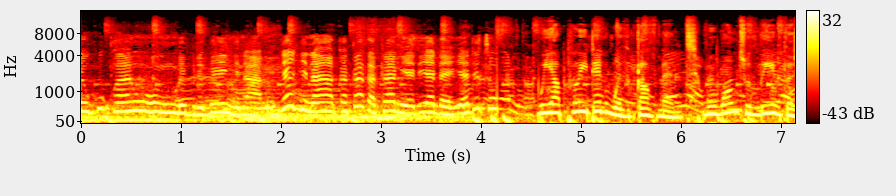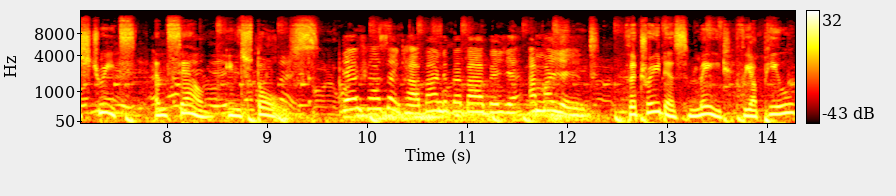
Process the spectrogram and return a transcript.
yɛgu kwan wɔ bebrebe nyinaa no yɛn nyinaa ne yɛde yɛde to hɔ no. We are pleading with government. We want to leave the streets and sell in stalls. The traders made the appeal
